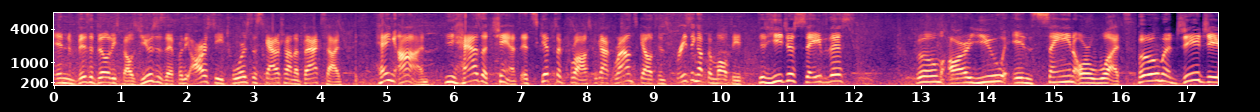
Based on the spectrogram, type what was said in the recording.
invisibility spells. Uses it for the RC towards the scatter shot on the backside. Hang on. He has a chance. It skips across. We got ground skeletons freezing up the multi. Did he just save this? Boom. Are you insane or what? Boom. GG.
